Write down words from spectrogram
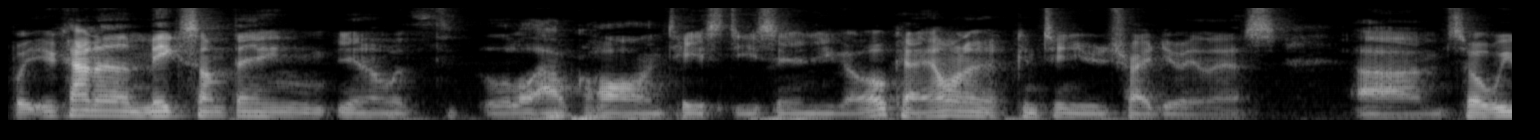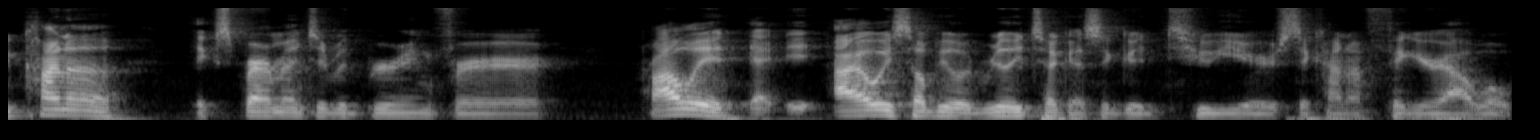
But you kind of make something, you know, with a little alcohol and taste decent, and you go, okay, I want to continue to try doing this. Um, so we've kind of experimented with brewing for probably it, it, I always tell people it really took us a good two years to kind of figure out what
